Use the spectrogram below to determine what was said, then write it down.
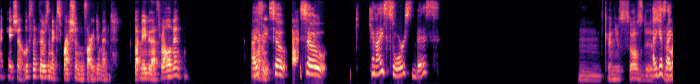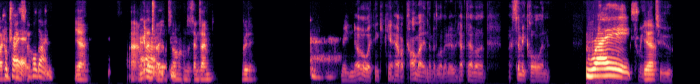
documentation, it looks like there's an expressions argument, but maybe that's relevant. I see. So so can I source this? Hmm, can you source this? I guess No, I don't could try think it. so. Hold on. Yeah. I- I'm gonna try Um, also at the same time. Good. I mean, no, I think you can't have a comma in the middle of it. It would have to have a, a semicolon Right. between Yeah. the two.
